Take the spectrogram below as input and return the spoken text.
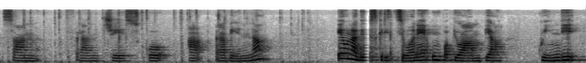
San Francesco Francesco a Ravenna e una descrizione un po' più ampia, quindi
